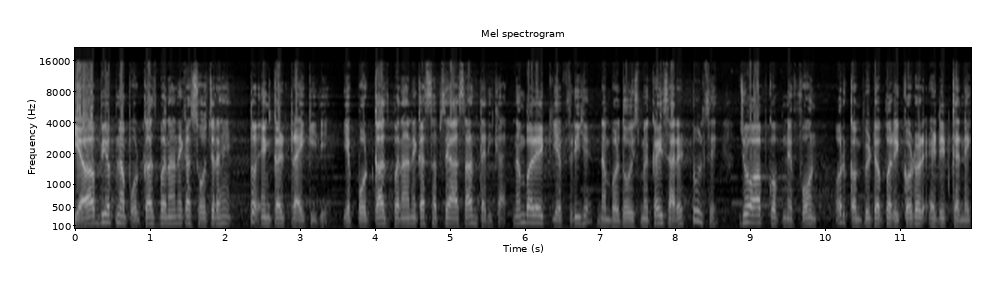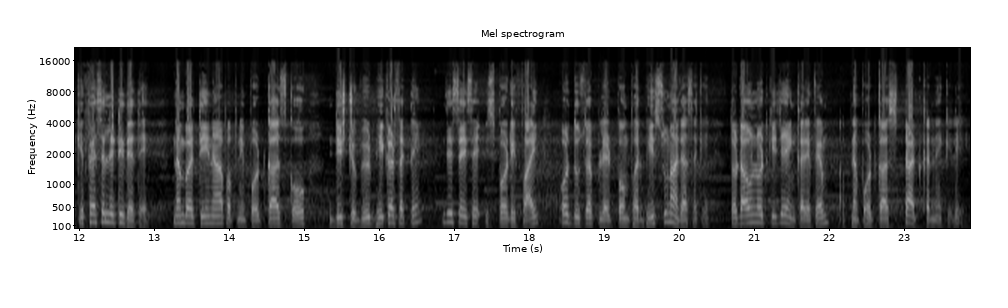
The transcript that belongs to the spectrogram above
क्या आप भी अपना पॉडकास्ट बनाने का सोच रहे हैं तो एंकर ट्राई कीजिए। ये पॉडकास्ट बनाने का सबसे आसान तरीका है। नंबर एक, ये फ्री है। नंबर दो, इसमें कई सारे टूल्स हैं, जो आपको अपने फ़ोन और कंप्यूटर पर रिकॉर्ड और एडिट करने की फैसिलिटी देते हैं। नंबर तीन, आप अपनी पॉडकास्ट को डिस्ट्रीब्यूट भी कर सकते हैं, जिससे इसे स्पॉटिफाई और दूसरे प्लेटफॉर्म पर भी सुना जा सके। तो डाउनलोड कीजिए एंकर एफएम अपना पॉडकास्ट स्टार्ट करने के लिए।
